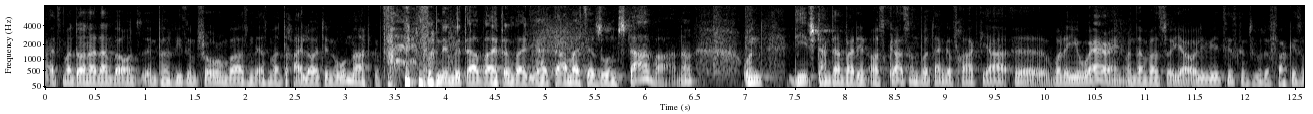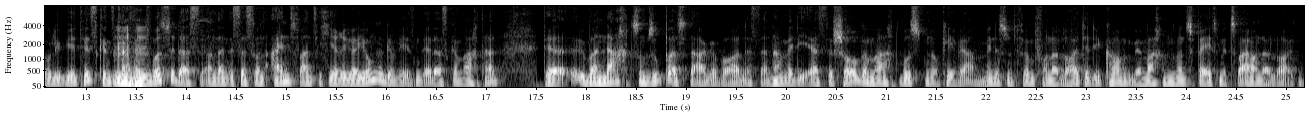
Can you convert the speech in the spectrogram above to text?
Als Madonna dann bei uns in Paris im Showroom war, sind erstmal drei Leute in Ohnmacht gefallen von den Mitarbeitern, weil die halt damals ja so ein Star war. Ne? Und die stand dann bei den Oscars und wurde dann gefragt, ja, uh, what are you wearing? Und dann war es so, ja, Olivier Tiskens, who the fuck is Olivier Tiskens? Keiner mhm. wusste das. Und dann ist das so ein 21-jähriger Junge gewesen, der das gemacht hat, der über Nacht zum Superstar geworden ist. Dann haben wir die erste Show gemacht, wussten, okay, wir haben mindestens 500 Leute, die kommen, wir machen nur einen Space mit 200 Leuten.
